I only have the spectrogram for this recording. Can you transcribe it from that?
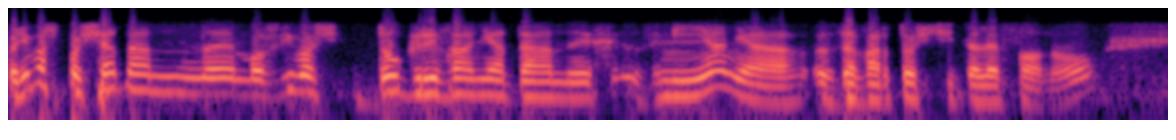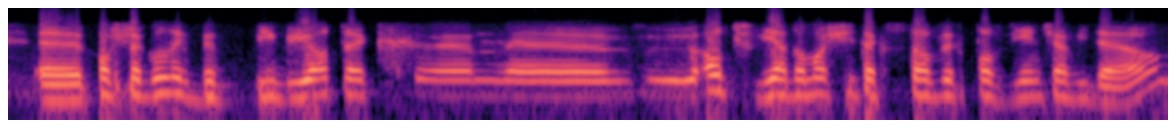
ponieważ posiada możliwość dogrywania danych, zmieniania zawartości telefonu, e, poszczególnych bi bibliotek e, od wiadomości tekstowych po zdjęcia wideo.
